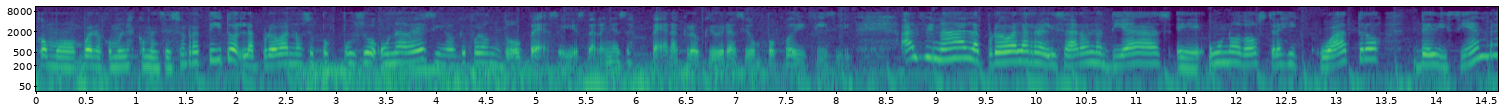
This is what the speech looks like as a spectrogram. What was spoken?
como, bueno, como les comencé hace un ratito, la prueba no se pospuso una vez, sino que fueron dos veces y estar en esa espera creo que hubiera sido un poco difícil. Al final la prueba la realizaron los días 1, 2, 3 y 4 de diciembre.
